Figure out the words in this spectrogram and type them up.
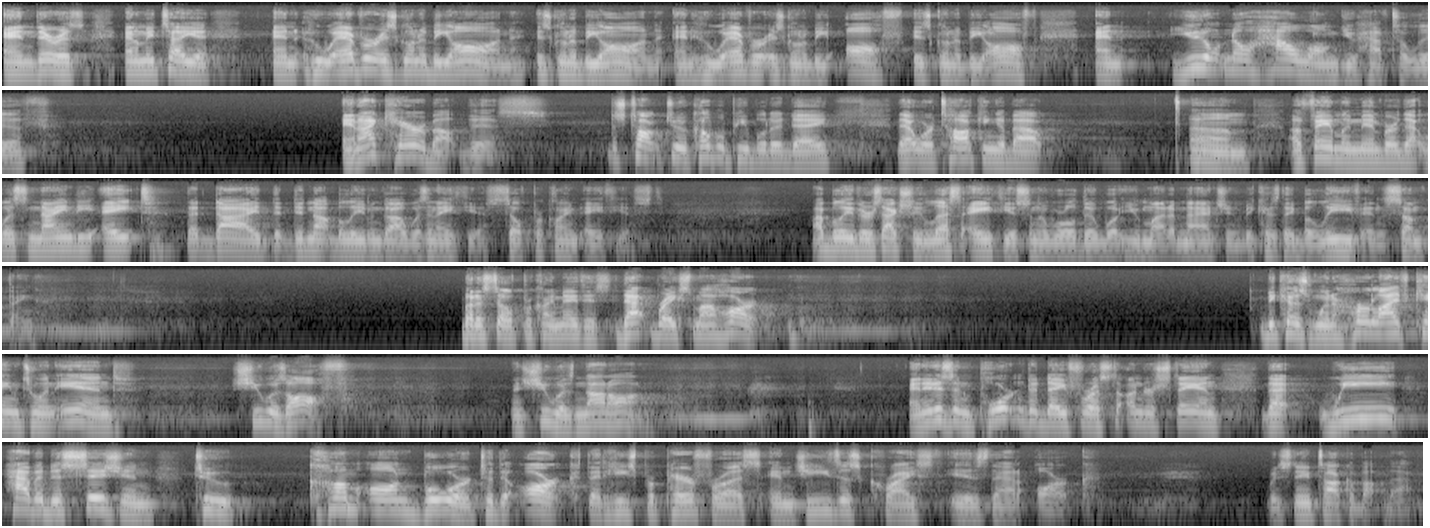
And there is, and let me tell you, and whoever is going to be on is going to be on, and whoever is going to be off is going to be off. And you don't know how long you have to live. And I care about this. Just talked to a couple people today that were talking about um, a family member that was 98 that died that did not believe in God, was an atheist, self proclaimed atheist. I believe there's actually less atheists in the world than what you might imagine because they believe in something but a self proclaimed atheist. That breaks my heart. Because when her life came to an end, she was off and she was not on. And it is important today for us to understand that we have a decision to come on board to the ark that He's prepared for us, and Jesus Christ is that ark. We just need to talk about that.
